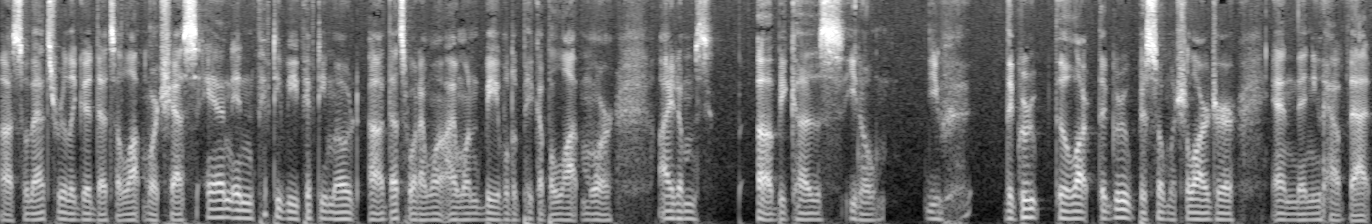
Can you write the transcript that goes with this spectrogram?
Uh, so that's really good. That's a lot more chests. And in 50v50 mode, uh, that's what I want. I want to be able to pick up a lot more items uh, because you know you the group the the group is so much larger, and then you have that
